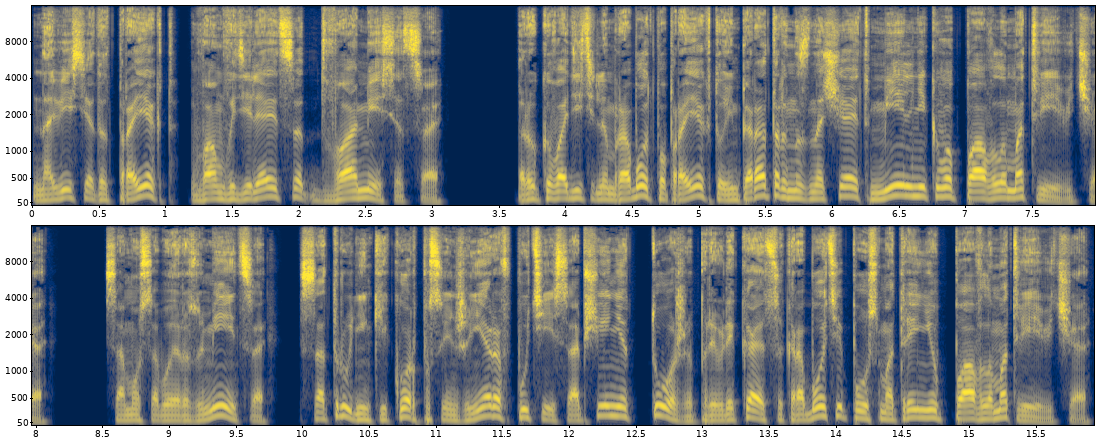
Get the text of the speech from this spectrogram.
На весь этот проект вам выделяется два месяца. Руководителем работ по проекту император назначает Мельникова Павла Матвеевича. Само собой разумеется, сотрудники корпуса инженеров путей сообщения тоже привлекаются к работе по усмотрению Павла Матвеевича.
